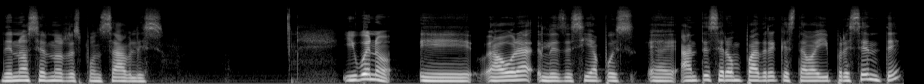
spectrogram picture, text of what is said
de no hacernos responsables. Y bueno, eh, ahora les decía, pues eh, antes era un padre que estaba ahí presente,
